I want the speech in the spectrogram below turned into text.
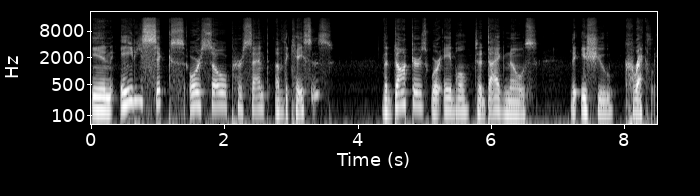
In 86 or so percent of the cases, the doctors were able to diagnose the issue correctly.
